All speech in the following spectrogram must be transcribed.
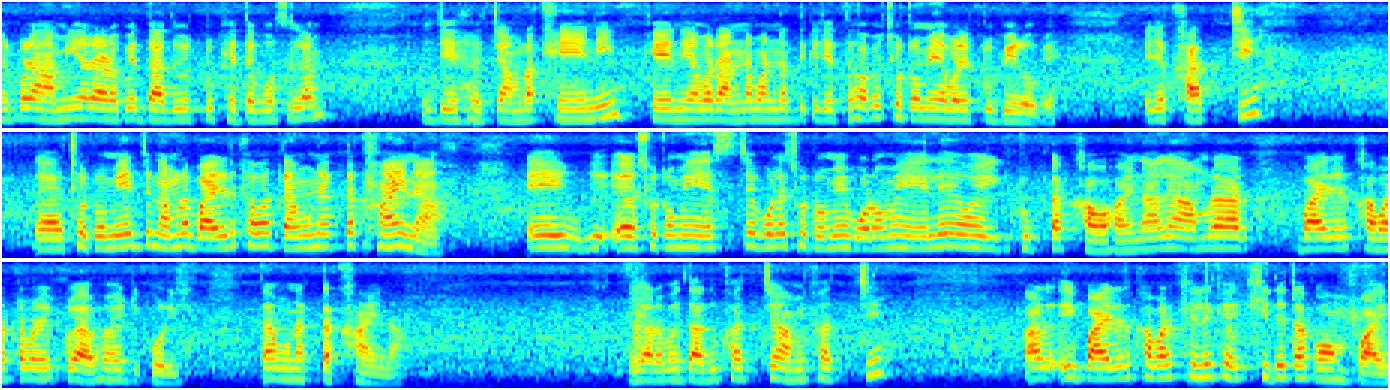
এরপরে আমি আর আরবের দাদু একটু খেতে বসলাম। যে হচ্ছে আমরা খেয়ে নিই, খেয়ে নিয়ে আবার রান্না বান্নার দিকে যেতে হবে, ছোটো মেয়ে আবার একটু বেরোবে। এই যে খাচ্ছি। তা ছোটো মেয়ের জন্য আমরা বাইরের খাবার তেমন একটা খাই না। এই ছোটো মেয়ে এসছে বলে ছোটো মেয়ে, বড়ো মেয়ে এলে ওই টুকটাক খাওয়া হয়, নাহলে আমরা আর বাইরের খাবার টাবার একটু অ্যাভয়েড করি। তেমন একটা খাই না। এই আরবের দাদু খাচ্ছে, আমি খাচ্ছি। আর এই বাইরের খাবার খেলে কি খিদেটা কম পায়?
